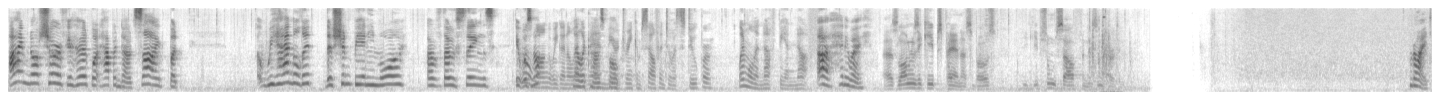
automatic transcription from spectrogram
I'm not sure if you heard what happened outside, but we handled it. There shouldn't be any more of those things. It was How not long are we going to let Nelacar's drink himself into a stupor? When will enough be enough? Ah, anyway. As long as he keeps paying, I suppose. He keeps to himself and isn't hurting. Right.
